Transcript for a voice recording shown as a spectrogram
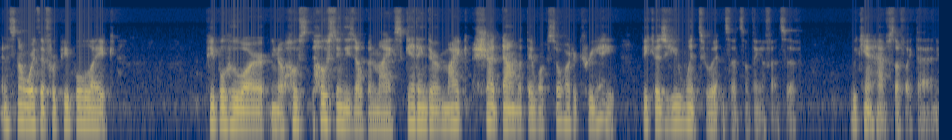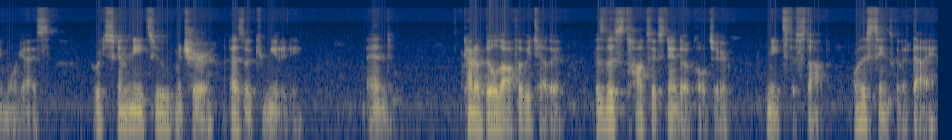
and it's not worth it for people like people who are you know host, hosting these open mics getting their mic shut down that they worked so hard to create because you went to it and said something offensive. We can't have stuff like that anymore guys. We're just going to need to mature as a community and kind of build off of each other because this toxic stand-up culture needs to stop or this scene's going to die.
